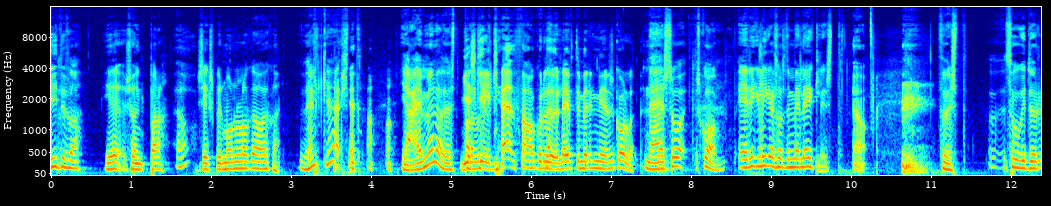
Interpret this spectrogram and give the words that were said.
nýtum það. Ég söng bara. Shakespeare monologa og eitthvað. Vel gert. Já, ég meina þú veist ég skil ekki ennþá okkur þau leiftu mér inn í henni skóla. Nei, svo, sko, er ekki líka svolítið með leiklist? Já, þú veist, þú getur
